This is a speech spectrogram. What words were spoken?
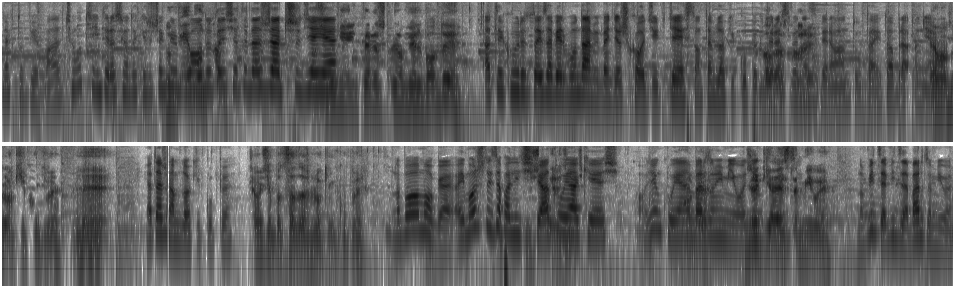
Jak to wielbłąd? Ale czemu cię interesują takie rzeczy jak No wielbłądy? wielbłąd Tutaj się tyle rzeczy dzieje. nie interesują wielbłądy? A ty kurde tutaj za wielbłądami będziesz chodzić. Gdzie są te bloki kupy, które Dobra, sobie sorry. nazbieram? Mam tutaj, dobra, o nie. Ja mam bloki kupy. Ja też mam bloki kupy. Czemu się podsadzasz blokiem kupy? No bo mogę. Ej, możesz tutaj zapalić Musisz światło jakieś? O, dziękuję, Mogę. bardzo mi miło. Dzięki, Dzięki, ja jestem miły. No widzę, widzę, bardzo miły.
